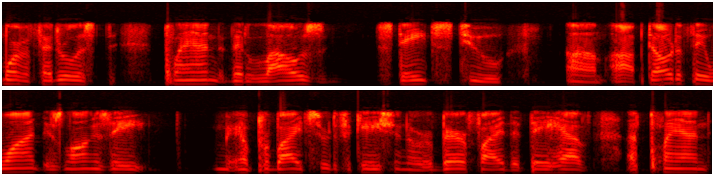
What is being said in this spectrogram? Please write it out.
more of a federalist plan that allows states to um, opt out if they want as long as they provide certification or verify that they have a plan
